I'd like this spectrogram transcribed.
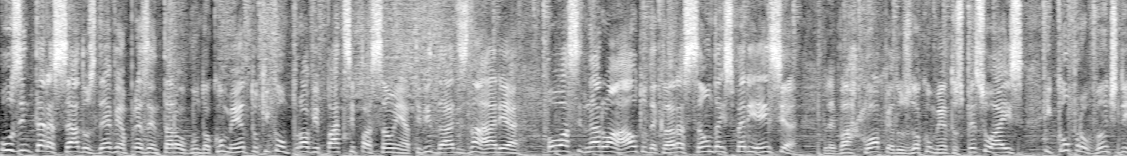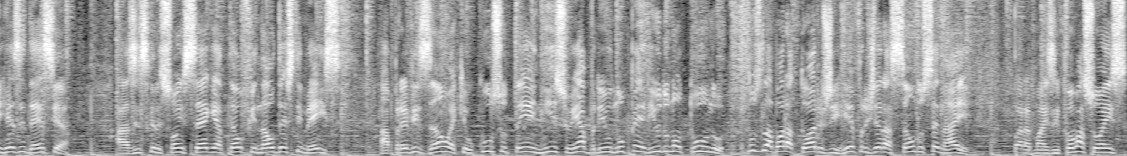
Os interessados devem apresentar algum documento que comprove participação em atividades na área ou assinar uma autodeclaração da experiência, levar cópia dos documentos pessoais e comprovante de residência. As inscrições seguem até o final deste mês. A previsão é que o curso tenha início em abril no período noturno, nos laboratórios de refrigeração do Senai. Para mais informações,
